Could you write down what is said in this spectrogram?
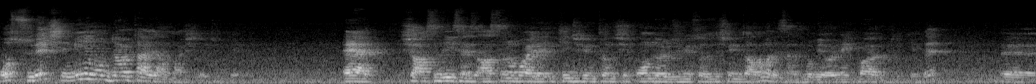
o süreç de minimum 4 aydan başlıyor Türkiye'de. Eğer şanslı değilseniz Aslan Obay'la ikinci gün tanışıp 14. gün sözleşme imzalamadıysanız, bu bir örnek vardı Türkiye'de. Ee,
